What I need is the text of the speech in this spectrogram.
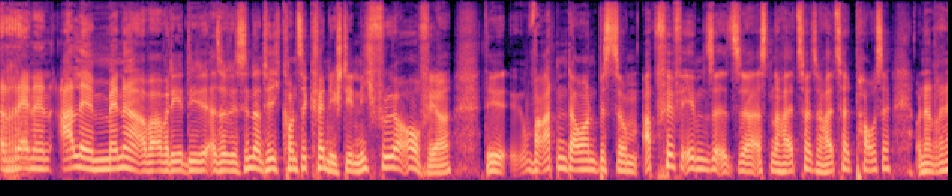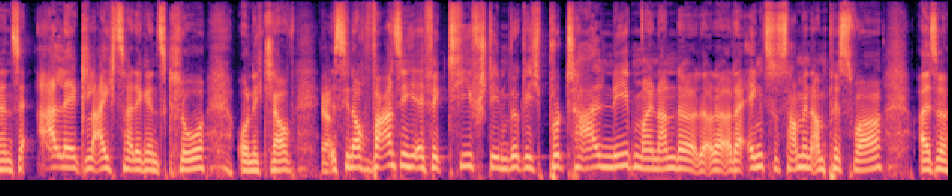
rennen alle Männer, aber, aber die, die, also die sind natürlich konsequent, die stehen nicht früher auf, ja. Die warten dauernd bis zum Abpfiff eben zu- zur ersten Halbzeit, zur Halbzeitpause und dann rennen sie alle gleichzeitig ins Klo und ich glaube, es sind auch wahnsinnig effektiv, stehen wirklich brutal nebeneinander oder, oder eng zusammen am Pissoir. Also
